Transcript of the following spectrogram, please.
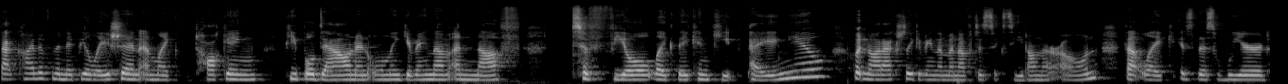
that kind of manipulation and like talking people down and only giving them enough to feel like they can keep paying you, but not actually giving them enough to succeed on their own. That like is this weird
